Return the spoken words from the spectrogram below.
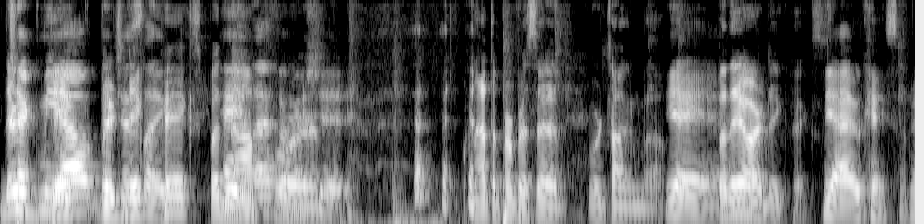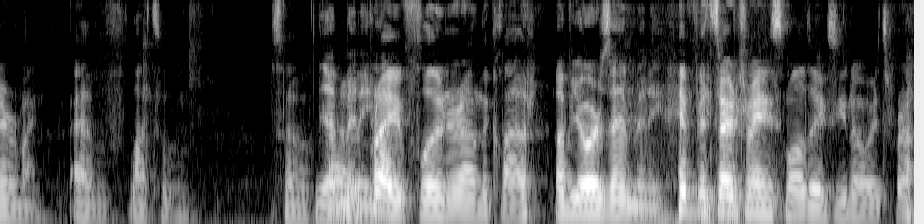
They're check me dick- out, but just dick like pics, but hey not for shit. Not the purpose that we're talking about. Yeah, yeah, yeah. But they are dick pics. Yeah, okay, so never mind. I have lots of them. So Yeah, I don't know, many. probably floating around the cloud. Of yours and many. If it starts raining small dicks, you know where it's from.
